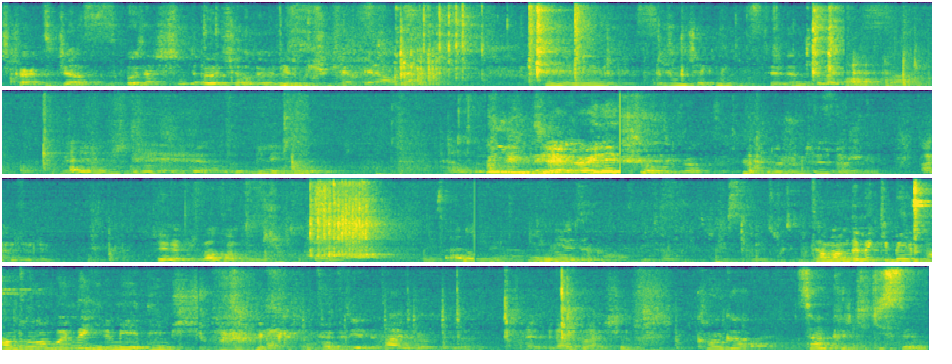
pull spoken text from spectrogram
çıkartacağız. O yüzden şimdi ölçü alıyoruz. Bir buçuk hep beraber. Ee, bunu çekmek istedim. İnce, öyle şey oldu zaten. Dur, düz dur. Ay özür dilerim. Yerim, zaten düz. Tamam demek ki benim pantolon boyum da 27'ymiş. 37. Hayır yok. Evet biraz daha aşağı. Kanka sen 42'sin.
